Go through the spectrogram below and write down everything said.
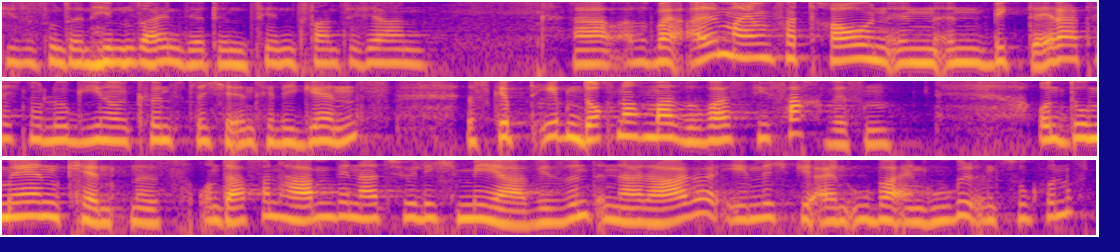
dieses Unternehmen sein wird in 10, 20 Jahren. Ja, also bei all meinem Vertrauen in, in Big Data-Technologien und künstliche Intelligenz, es gibt eben doch noch mal sowas wie Fachwissen und Domänenkenntnis. Und davon haben wir natürlich mehr. Wir sind in der Lage, ähnlich wie ein Uber, ein Google in Zukunft,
